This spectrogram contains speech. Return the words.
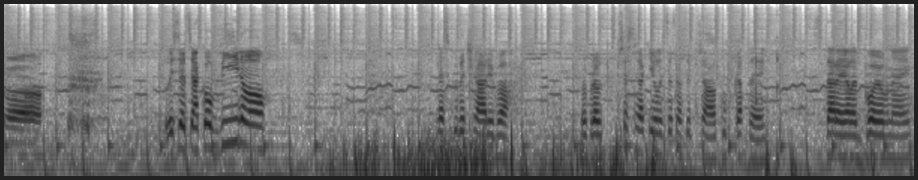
Oh. Lisec jako víno neskutečná ryba. Opravdu přesně takový listec jsem si přál, kupkatý, starý, ale bojovný.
